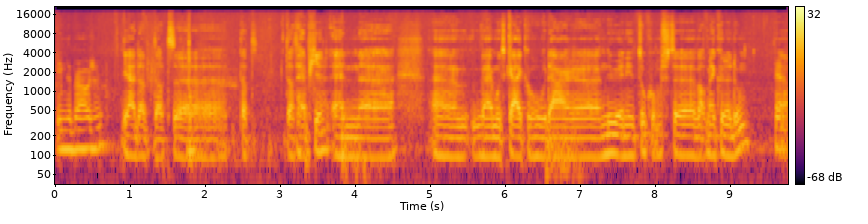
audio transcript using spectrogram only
in de browser. Ja, dat, dat, dat, dat heb je. En wij moeten kijken hoe we daar nu en in de toekomst wat mee kunnen doen. Ja.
